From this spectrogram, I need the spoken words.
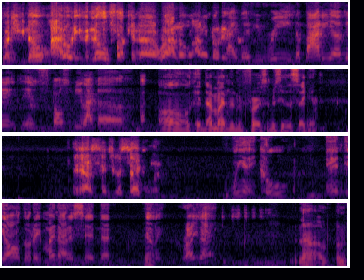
But you know, I don't even know fucking uh, Ralo. I don't know that. Like, but if you read the body of it, it's supposed to be like a. a Oh, okay, that might be the first. Let me see the second. Yeah, I sent you a second one. we ain't cool. And although they might not have said nothing, really, right? Ike? No, I'm, I'm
